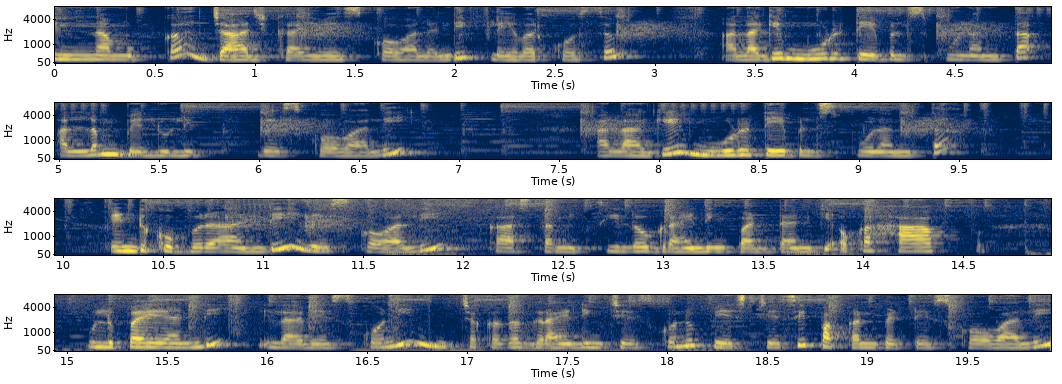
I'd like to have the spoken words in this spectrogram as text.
చిన్న ముక్క జాజికాయ వేసుకోవాలండి ఫ్లేవర్ కోసం. అలాగే మూడు టేబుల్ స్పూన్ అంతా అల్లం వెల్లుల్లి వేసుకోవాలి. అలాగే మూడు టేబుల్ స్పూన్ అంతా ఎండు కొబ్బరి అండి వేసుకోవాలి. కాస్త మిక్సీలో గ్రైండింగ్ పడడానికి ఒక హాఫ్ ఉల్లిపాయ అండి ఇలా వేసుకొని చక్కగా గ్రైండింగ్ చేసుకొని పేస్ట్ చేసి పక్కన పెట్టేసుకోవాలి.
